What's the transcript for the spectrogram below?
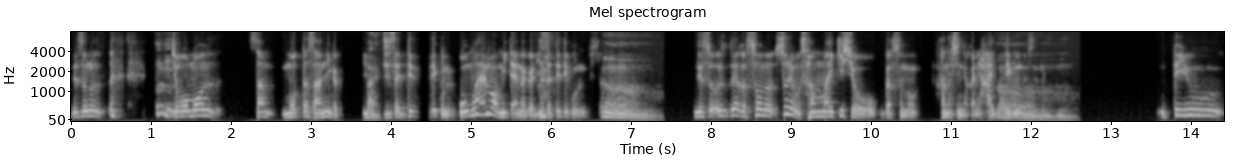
で、その、弔問さん持った3人がはい実際出てくる。お前もみたいなのが実際出てくるんですよ。うんうんうん。で、そ、だからその、それも三枚起承がその話の中に入ってるんですよね。うんうんうんっていう、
